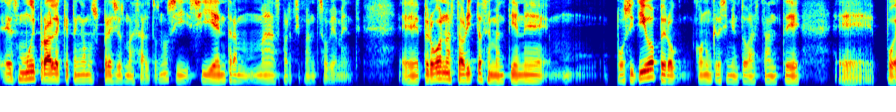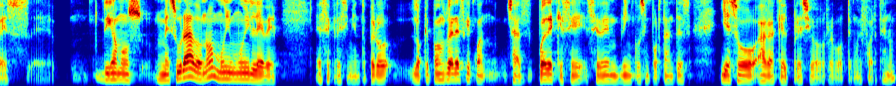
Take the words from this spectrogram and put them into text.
es muy probable que tengamos precios más altos, ¿no? Si, si entran más participantes, obviamente. Eh, pero bueno, hasta ahorita se mantiene positivo, pero con un crecimiento bastante, eh, pues, digamos, mesurado, ¿no? Muy, muy leve ese crecimiento. Pero lo que podemos ver es que cuando, o sea, puede que se, se den brincos importantes y eso haga que el precio rebote muy fuerte, ¿no?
